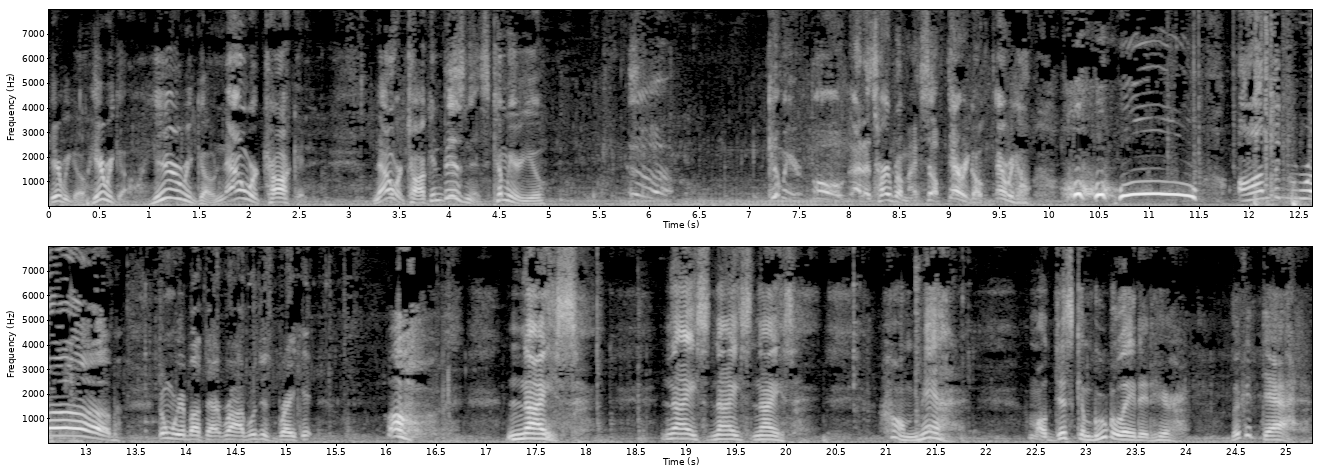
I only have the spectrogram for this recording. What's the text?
Here we go, here we go, here we go. Now we're talking. Now we're talking business. Come here, you. Ugh. Come here. Oh, God, it's hard by myself. There we go. There we go. On the grub. Don't worry about that rod. We'll just break it. Oh, nice. Nice, nice, nice. Oh, man. I'm all discombobulated here. Look at that.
